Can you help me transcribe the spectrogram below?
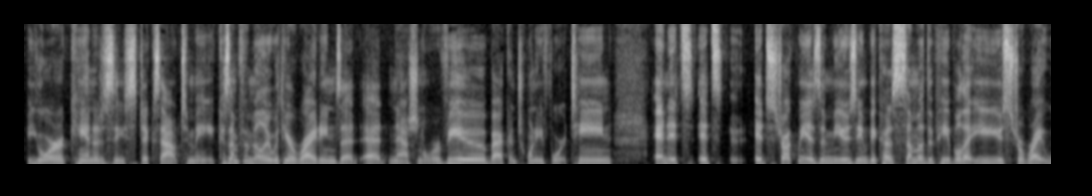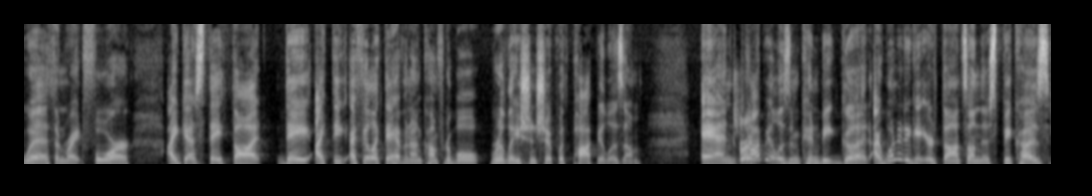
your candidacy sticks out to me because I'm familiar with your writings at, at National Review back in 2014, and it's it's it struck me as amusing because some of the people that you used to write with and write for, I guess they thought they I think I feel like they have an uncomfortable relationship with populism, and right. populism can be good. I wanted to get your thoughts on this because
